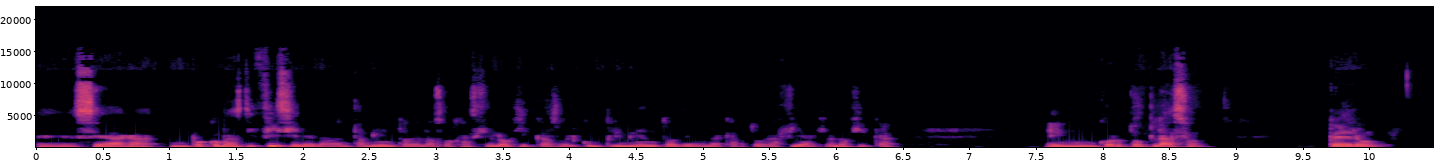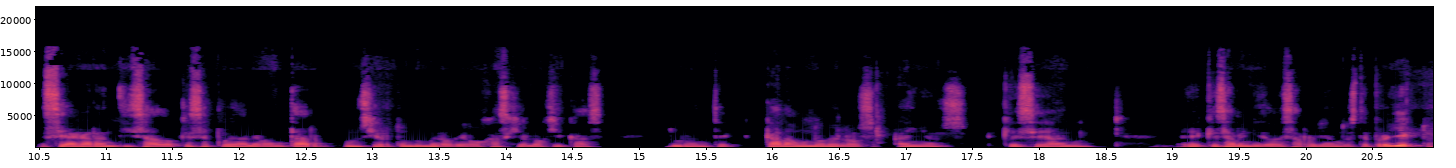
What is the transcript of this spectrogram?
eh, se haga un poco más difícil el levantamiento de las hojas geológicas o el cumplimiento de una cartografía geológica en un corto plazo, pero se ha garantizado que se pueda levantar un cierto número de hojas geológicas durante cada uno de los años que se, han, eh, que se ha venido desarrollando este proyecto.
